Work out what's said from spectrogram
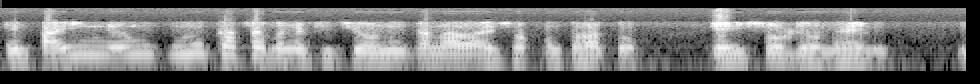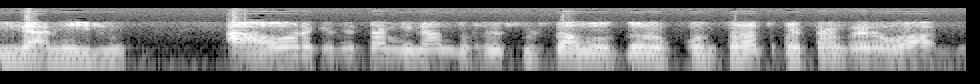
El país nu- nunca se benefició nunca nada de esos contratos que hizo Leonel y Danilo. Ahora que se están mirando los resultados de los contratos que están renovando.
